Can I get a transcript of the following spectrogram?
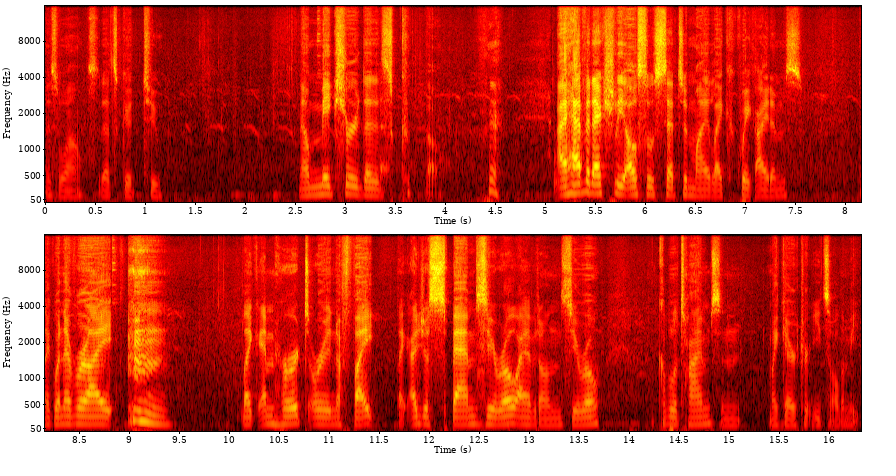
as well. So that's good too. Now make sure that it's cooked though. I have it actually also set to my like quick items. Like whenever I like am hurt or in a fight, like I just spam zero. I have it on zero a couple of times and my character eats all the meat.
